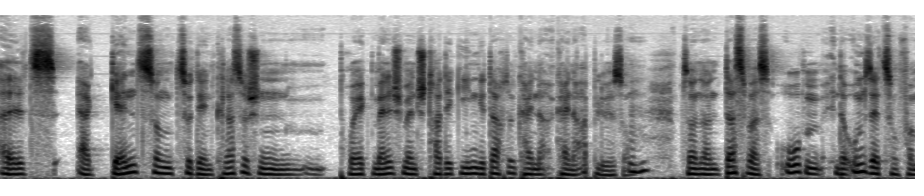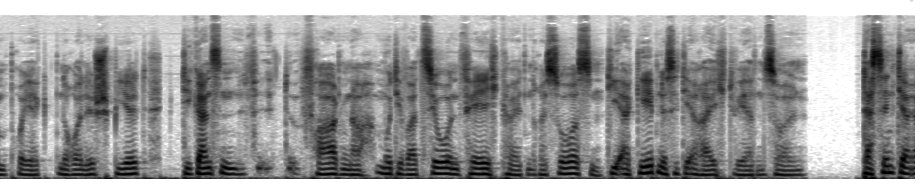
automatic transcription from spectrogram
als Ergänzung zu den klassischen Projektmanagement-Strategien gedacht und keine, keine Ablösung, mhm. sondern das, was oben in der Umsetzung vom Projekt eine Rolle spielt, die ganzen Fragen nach Motivation, Fähigkeiten, Ressourcen, die Ergebnisse, die erreicht werden sollen, das sind ja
